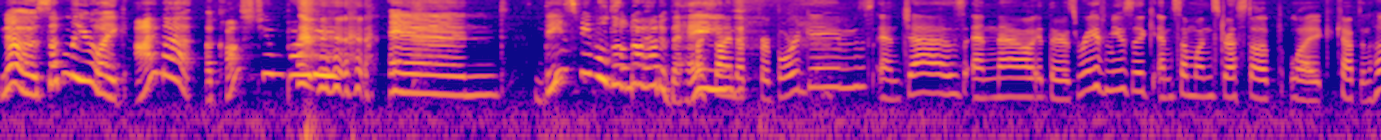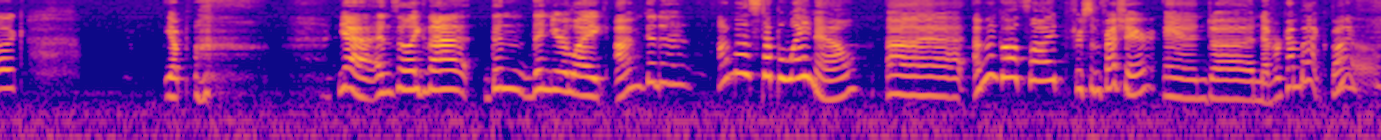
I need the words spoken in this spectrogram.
No. Suddenly you're like, I'm at a costume party, and these people don't know how to behave. I signed up for board games and jazz, and now it, there's rave music, and someone's dressed up like Captain Hook. Yep. yeah, and so like that then then you're like, I'm gonna I'm gonna step away now. Uh I'm gonna go outside for some fresh air and uh never come back. Bye. Oh.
